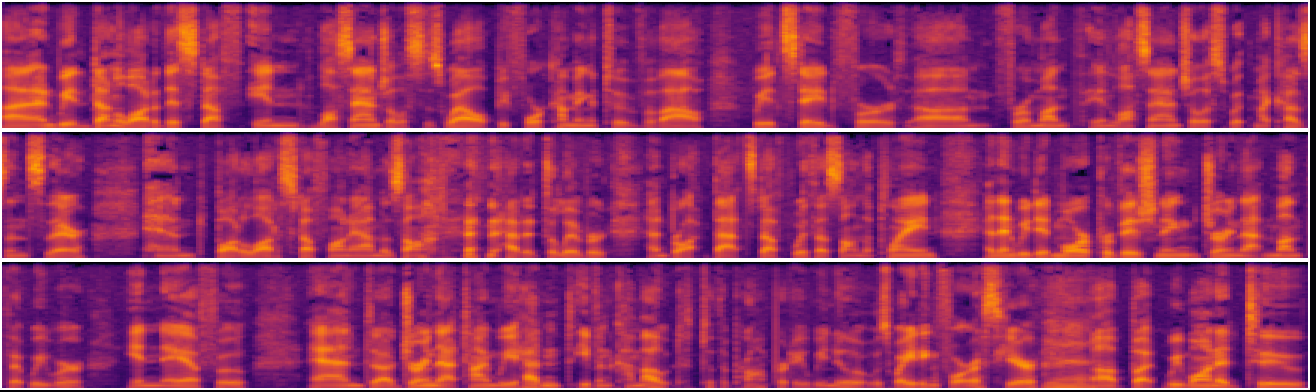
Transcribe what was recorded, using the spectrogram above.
uh, and we had done a lot of this stuff in Los Angeles as well before coming to Vavau. We had stayed for um, for a month in Los Angeles with my cousins there, and bought a lot of stuff on Amazon and had it delivered, and brought that stuff with us on the plane. And then we did more provisioning during that month that we were in Neiafu. And uh, during that time, we hadn't even come out to the property. We knew it was waiting for us here, Yeah. uh, but we wanted to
